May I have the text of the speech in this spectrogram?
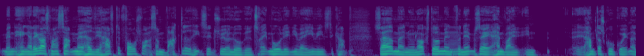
Men hænger det ikke også meget sammen med, havde vi haft et forsvar, som vaklede helt sindssygt og lukkede tre mål ind i hver evig eneste kamp, så havde man jo nok stået med en Mm. fornemmelse af, at han var en, en øh, ham, der skulle gå ind og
